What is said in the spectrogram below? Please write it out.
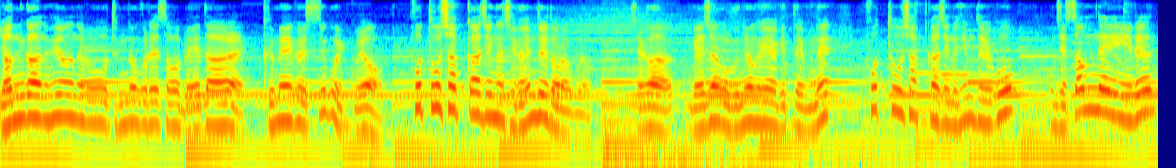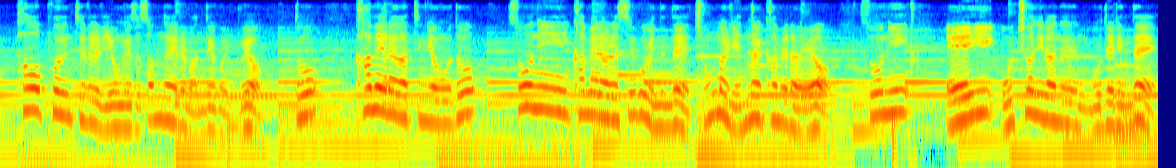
연간 회원으로 등록을 해서 매달 금액을 쓰고 있고요. 포토샵까지는 제가 힘들더라고요. 제가 매장을 운영해야 하기 때문에 포토샵까지는 힘들고 이제 썸네일은 파워포인트를 이용해서 썸네일을 만들고 있고요. 또 카메라 같은 경우도 소니 카메라를 쓰고 있는데 정말 옛날 카메라예요. 소니 A5000이라는 모델인데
